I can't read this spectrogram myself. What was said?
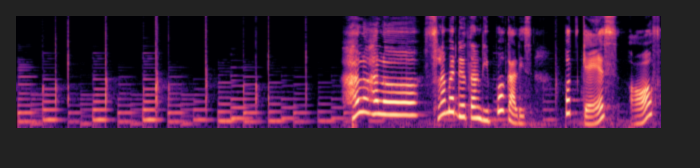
Halo halo, selamat datang di Pokalis Podcast of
